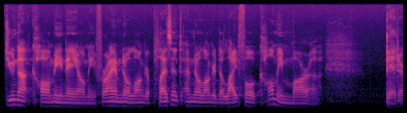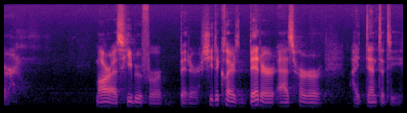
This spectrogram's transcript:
Do not call me Naomi, for I am no longer pleasant. I'm no longer delightful. Call me Mara, bitter. Mara is Hebrew for bitter. She declares bitter as her identity.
